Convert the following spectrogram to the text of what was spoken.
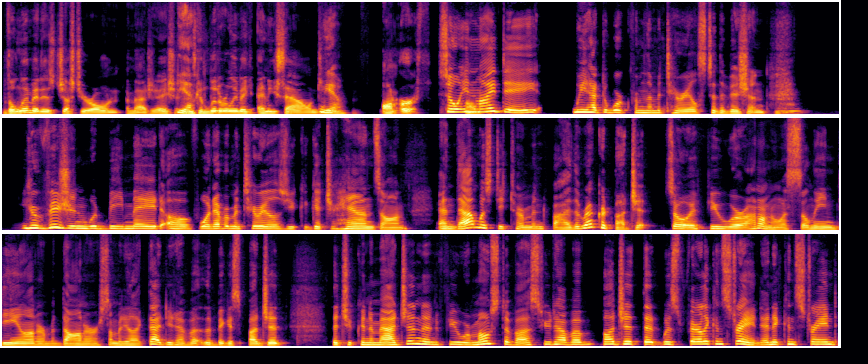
The limit is just your own imagination. Yes. You can literally make any sound Yeah. on earth. So in Um, my day, we had to work from the materials to the vision. Your vision would be made of whatever materials you could get your hands on. And that was determined by the record budget. So if you were, I don't know, a Celine Dion or Madonna or somebody like that, you'd have a, the biggest budget that you can imagine. And if you were most of us, you'd have a budget that was fairly constrained. And it constrained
